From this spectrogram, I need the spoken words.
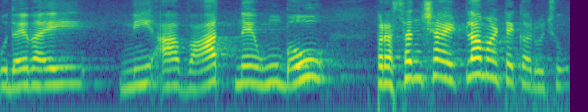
ઉદયભાઈની આ વાતને હું બહુ પ્રશંસા એટલા માટે કરું છું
